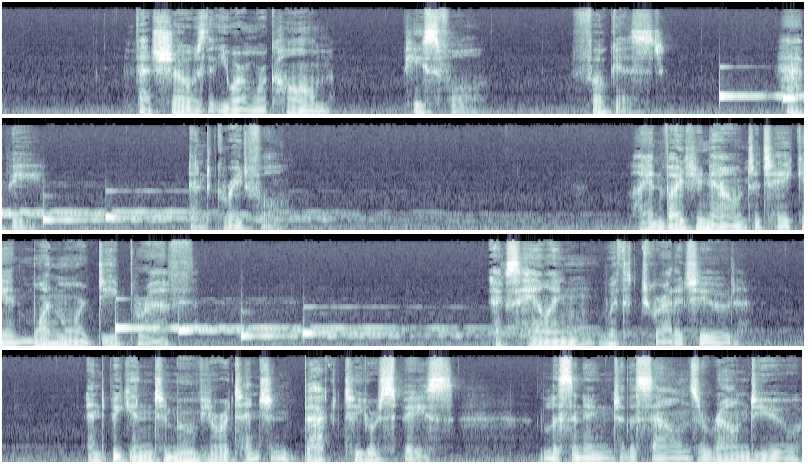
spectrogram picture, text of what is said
That shows that you are more calm, peaceful, focused, happy, and grateful. I invite you now to take in one more deep breath, exhaling with gratitude, and begin to move your attention back to your space, listening to the sounds around you,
